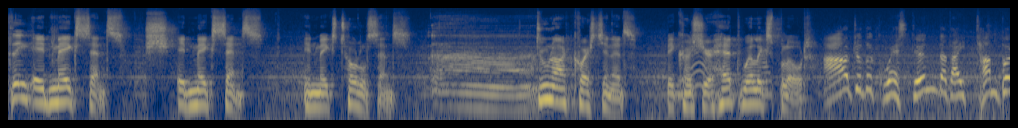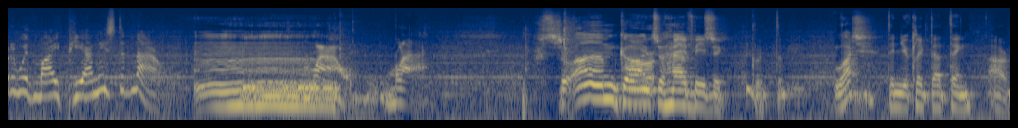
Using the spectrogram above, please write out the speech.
think. It makes sense. Shh, it makes sense. It makes total sense. Uh, Do not question it, because your head will explode. Out of the question that I tamper with my pianist now. Wow. Blah. so I'm going Or to have. maybe to- the, good- the, What? didn't you click that thing? Or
